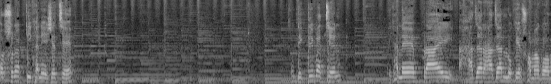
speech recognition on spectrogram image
দর্শনার্থী এখানে এসেছে। দেখতেই পাচ্ছেন, এখানে প্রায় হাজার হাজার লোকের সমাগম।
